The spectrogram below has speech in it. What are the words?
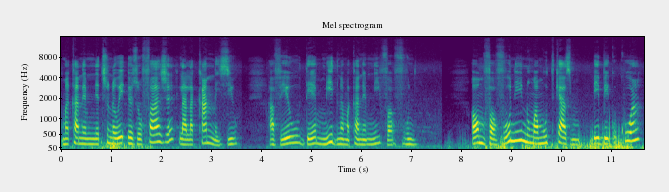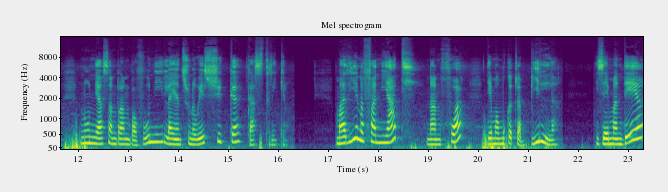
mankany amin'ny antsoina hoe oesophage, lalan-kanina, izy io. Avy eo dia midina mankany amin'ny vavony. Ao amin'ny vavony no mamotika azy bebe kokoa noho ny asan'ny ranom-bavony ilay antsoina hoe suc gastrique. Marihina fa ny aty na ny foie dia mamokatra bile izay mandeha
